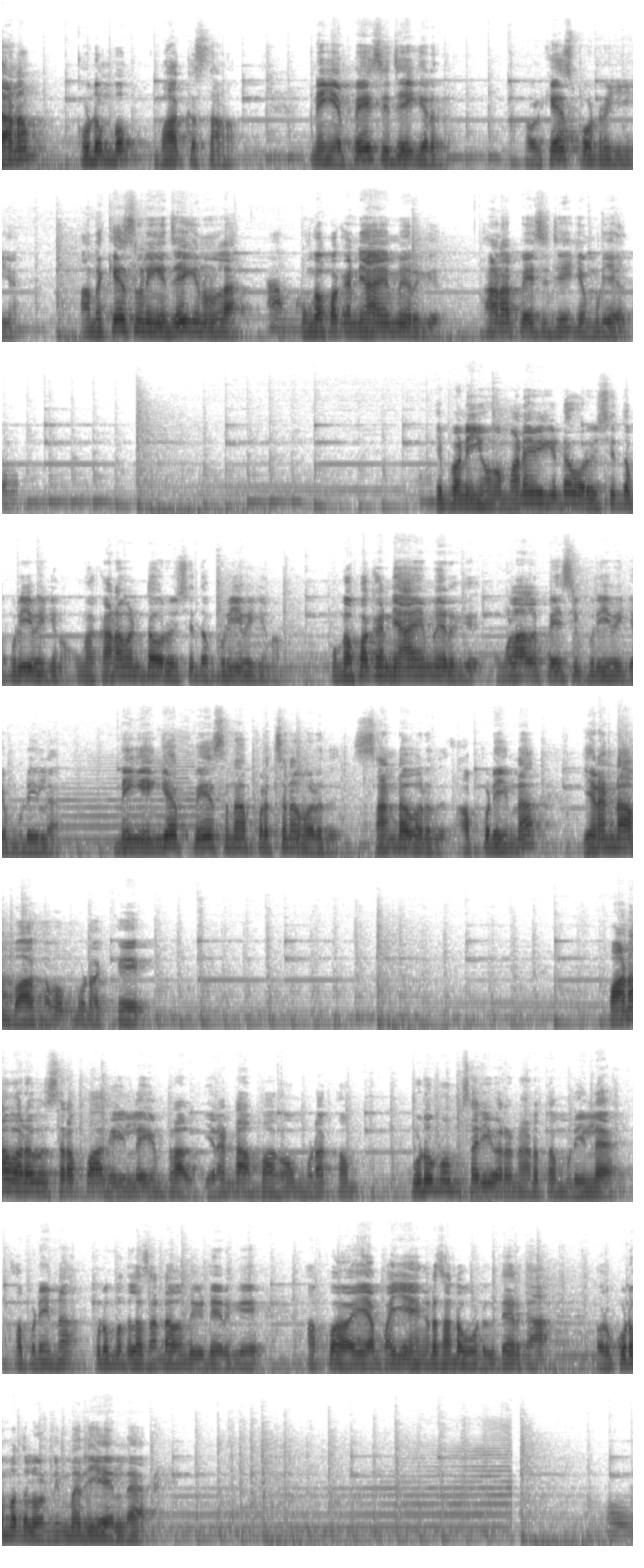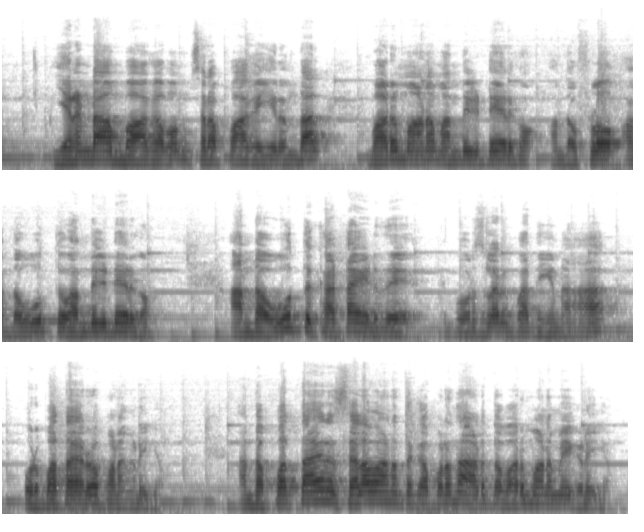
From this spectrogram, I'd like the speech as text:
தனம் குடும்பம் வாக்குஸ்தானம். நீங்கள் பேசி ஜெயிக்கிறது. ஒரு கேஸ் போட்டிருக்கீங்க. அந்த கேஸில் நீங்கள் ஜெயிக்கணும்ல. உங்கள் பக்கம் நியாயமே இருக்குது ஆனால் பேசி ஜெயிக்க முடியாது. இப்போ நீங்கள் உங்கள் மனைவி கிட்ட ஒரு விஷயத்தை புரிய வைக்கணும். உங்கள் கணவன்கிட்ட ஒரு விஷயத்தை புரிய வைக்கணும். உங்கள் பக்கம் நியாயமே இருக்குது உங்களால் பேசி புரிய வைக்க முடியல. நீங்கள் எங்கேயோ பேசுனா பிரச்சனை வருது. சண்டை வருது. அப்படின்னா இரண்டாம் பாகவம் முடக்கு பணவரவு சிறப்பாக இல்லை என்றால் இரண்டாம் பாகம் முடக்கம். குடும்பம் சரிவர நடத்த முடியல அப்படின்னா குடும்பத்தில் சண்டை வந்துக்கிட்டே இருக்குது அப்போ என் பையன் எங்கிட்ட சண்டை போட்டுக்கிட்டே இருக்கான். ஒரு குடும்பத்தில் ஒரு நிம்மதியே இல்லை. இரண்டாம் பாகவம் சிறப்பாக இருந்தால் வருமானம் வந்துக்கிட்டே இருக்கும். அந்த ஃப்ளோ அந்த ஊத்து வந்துக்கிட்டே இருக்கும். அந்த ஊத்து கட் ஆகிடுது இப்போ ஒரு சிலருக்கு பார்த்தீங்கன்னா ஒரு பத்தாயிரரூபா பணம் கிடைக்கும். அந்த பத்தாயிரம் செலவானதுக்கு அப்புறம் தான் அடுத்த வருமானமே கிடைக்கும்.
